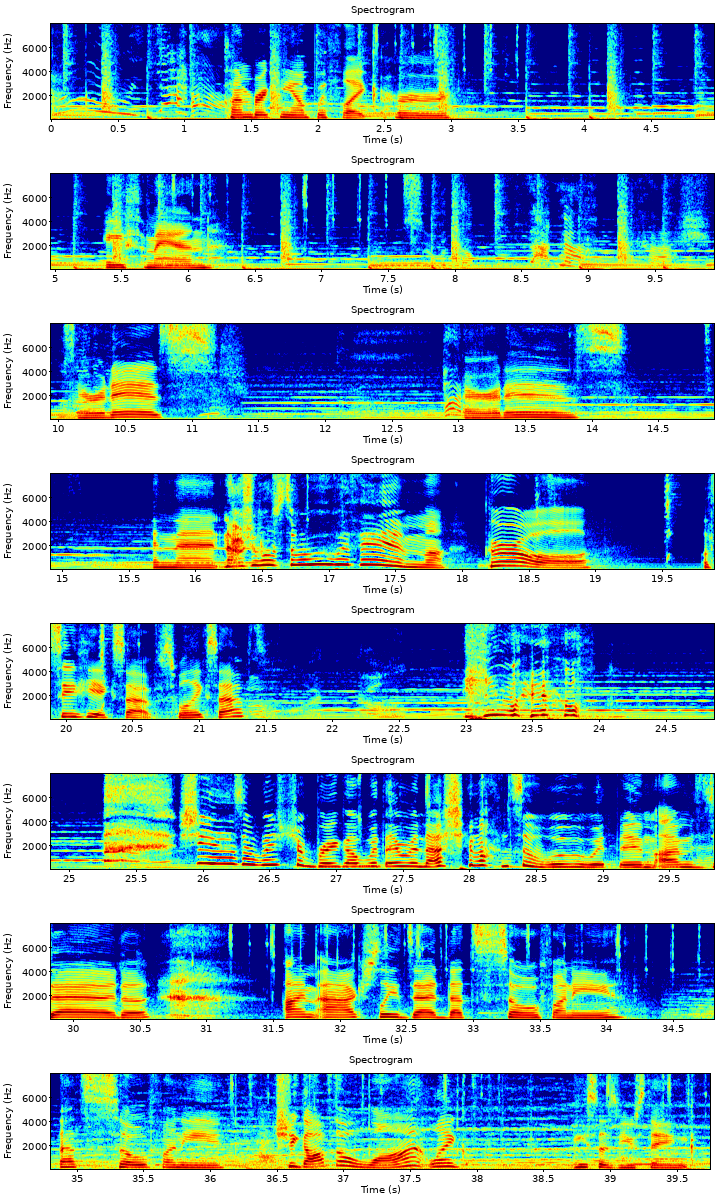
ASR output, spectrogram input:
Clem breaking up with like her eighth man. There it is. There it is. And then now she wants to woo with him. Girl. Let's see if he accepts. Will he accept? He will she has a wish to break up with him and now she wants to woo with him. I'm dead. I'm actually dead. That's so funny. That's so funny. She got the want? Like, he says you stink.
